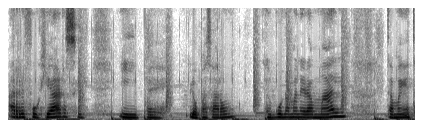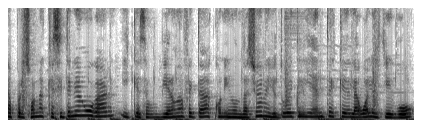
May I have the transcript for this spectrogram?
a refugiarse y pues lo pasaron de alguna manera mal. También estas personas que sí tenían hogar y que se vieron afectadas con inundaciones. Yo tuve clientes que el agua les llegó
